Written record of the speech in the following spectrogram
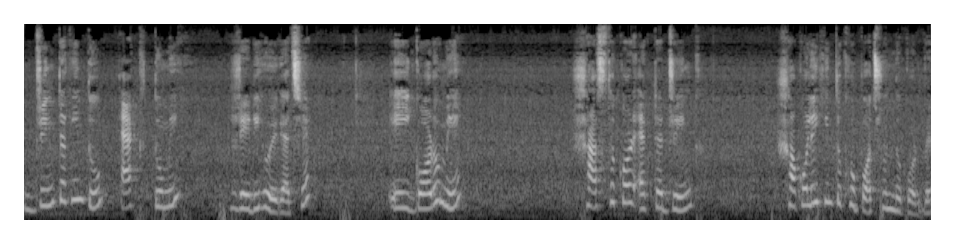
ড্রিঙ্কটা কিন্তু একদমই রেডি হয়ে গেছে। এই গরমে স্বাস্থ্যকর একটা ড্রিঙ্ক সকলেই কিন্তু খুব পছন্দ করবে।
